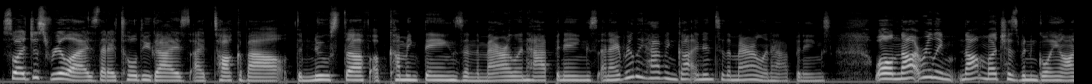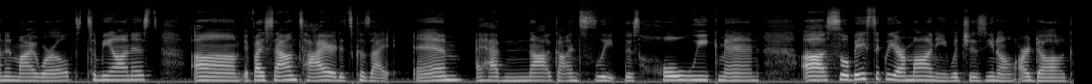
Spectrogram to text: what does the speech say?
So I just realized that I told you guys I'd talk about the new stuff, upcoming things, and the Maryland happenings, and I really haven't gotten into the Maryland happenings. Well, not really, not much has been going on in my world, to be honest. Um, if I sound tired, it's because I am. I have not gotten sleep this whole week, man. Uh, so basically, Armani, which is, you know, our dog,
